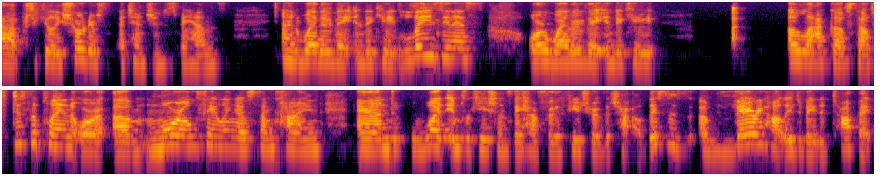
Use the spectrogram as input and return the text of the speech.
uh, particularly shorter attention spans and whether they indicate laziness or whether they indicate a lack of self-discipline or a moral failing of some kind and what implications they have for the future of the child. This is a very hotly debated topic,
